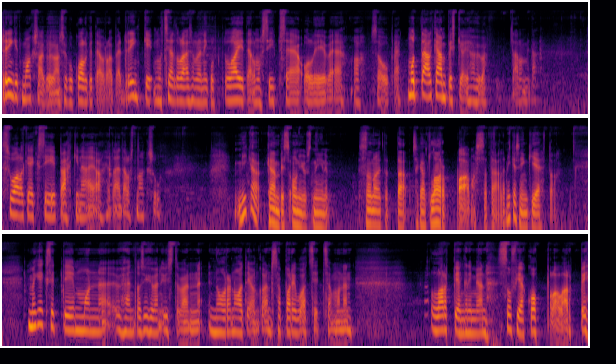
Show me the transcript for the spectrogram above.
Drinkit maksaa kyllä joku 30 euroa per drinkki, mutta siellä tulee semmoinen niin laitelma sipsejä ja oliiveja. Ah, upea. Mutta täällä kämpiskin on ihan hyvä. Täällä on mitä suolakeksiä, pähkinää ja jotain tällaista naksua. Mikä kämpis on just niin? Sanoit, että sä käyt larppaamassa täällä. Mikä siinä kiehtoo? Me keksittiin mun yhden tosi hyvän ystävän Noora Nuotion kanssa pari vuotta sitten semmoinen larppi, jonka nimi on Sofia Koppola-larppi.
